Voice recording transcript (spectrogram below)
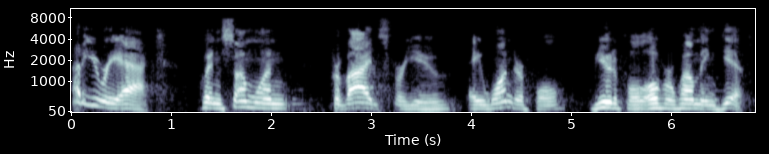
How do you react when someone provides for you a wonderful, beautiful, overwhelming gift?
